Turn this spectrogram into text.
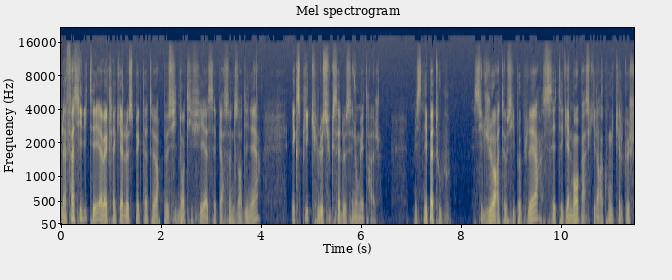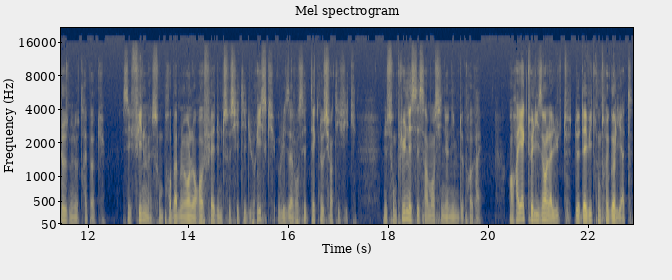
La facilité avec laquelle le spectateur peut s'identifier à ces personnes ordinaires explique le succès de ces longs métrages. Mais ce n'est pas tout. Si le genre est aussi populaire, c'est également parce qu'il raconte quelque chose de notre époque. Ces films sont probablement le reflet d'une société du risque où les avancées technoscientifiques ne sont plus nécessairement synonymes de progrès. En réactualisant la lutte de David contre Goliath,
